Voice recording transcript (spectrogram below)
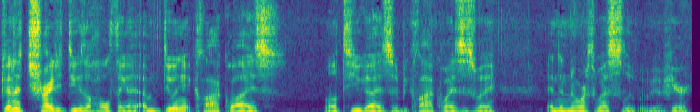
gonna try to do the whole thing. I, I'm doing it clockwise. Well, to you guys, it'd be clockwise this way, and the northwest loop would be up here.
